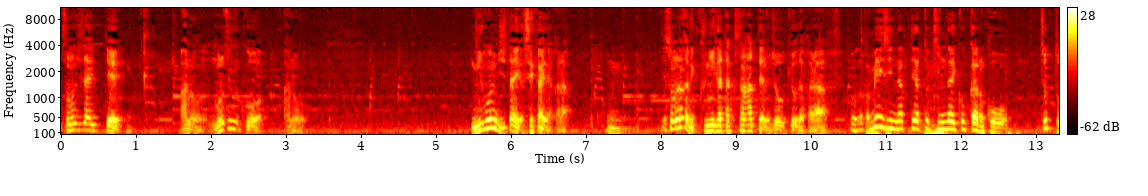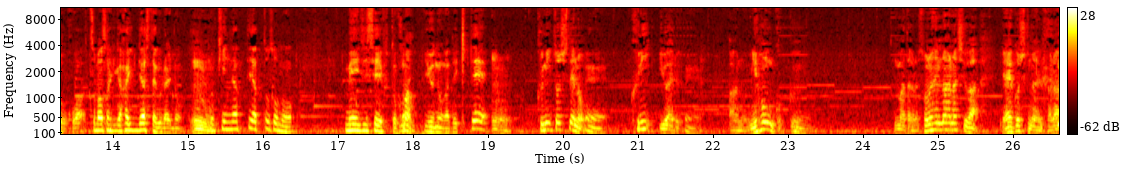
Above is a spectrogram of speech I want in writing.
その時代ってあのものすごくこうあの日本自体が世界だから。うん。でその中で国がたくさんあったような状況だから。そうだから明治になってやっと近代国家のこうちょっとこうつま先が入り出したぐらいのうん。時になってやっとその明治政府とまかいうのができて、うん、国としての、え国いわゆる、えあの日本国、まあだからその辺の話はややこしくなるから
